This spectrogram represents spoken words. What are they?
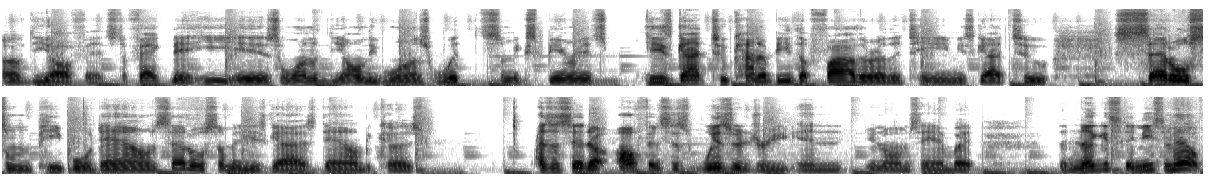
of the offense. The fact that he is one of the only ones with some experience, he's got to kind of be the father of the team. He's got to settle some people down, settle some of these guys down because as I said, the offense is wizardry, and you know what I'm saying. But the Nuggets, they need some help.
